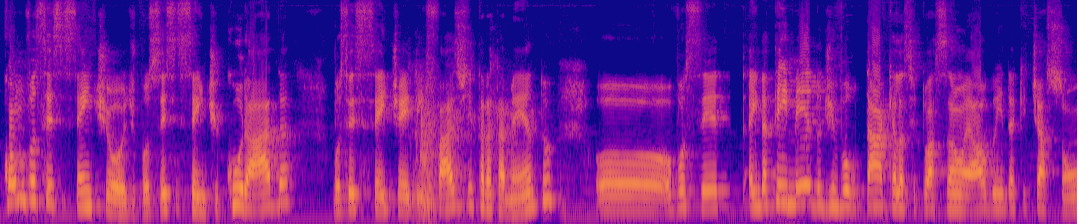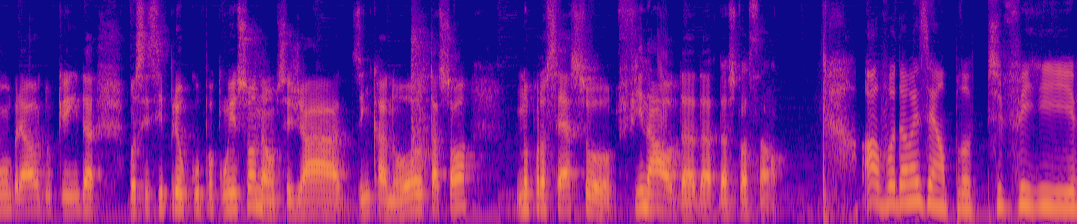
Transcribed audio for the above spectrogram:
como você se sente hoje? Você se sente curada? Você se sente ainda em fase de tratamento? Ou, ou você ainda tem medo de voltar àquela situação? É algo ainda que te assombra? É algo que ainda você se preocupa com isso ou não? Você já desencanou? Tá só no processo final da, da, da situação? Ó, vou dar um exemplo. Tive,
